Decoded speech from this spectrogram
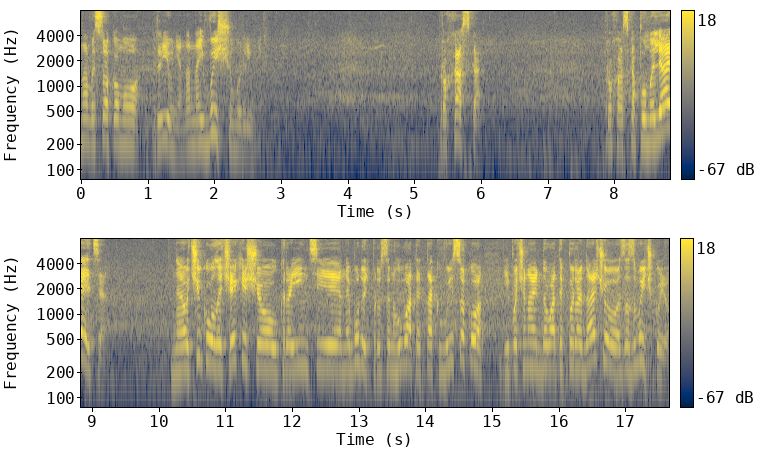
на високому рівні, на найвищому рівні. Прохаска. Прохаска помиляється. Не очікували чехи, що українці не будуть пресингувати так високо і починають давати передачу за звичкою.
